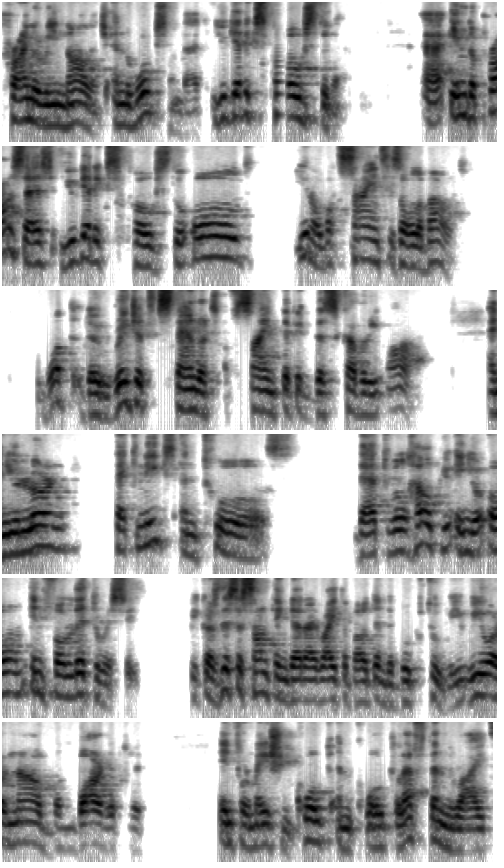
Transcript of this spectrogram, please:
primary knowledge and works on that, you get exposed to that. uh, in the process, you get exposed to all, you know, what science is all about, what the rigid standards of scientific discovery are. And you learn techniques and tools that will help you in your own info literacy, because this is something that I write about in the book too. We, we are now bombarded with information, quote unquote, left and right.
